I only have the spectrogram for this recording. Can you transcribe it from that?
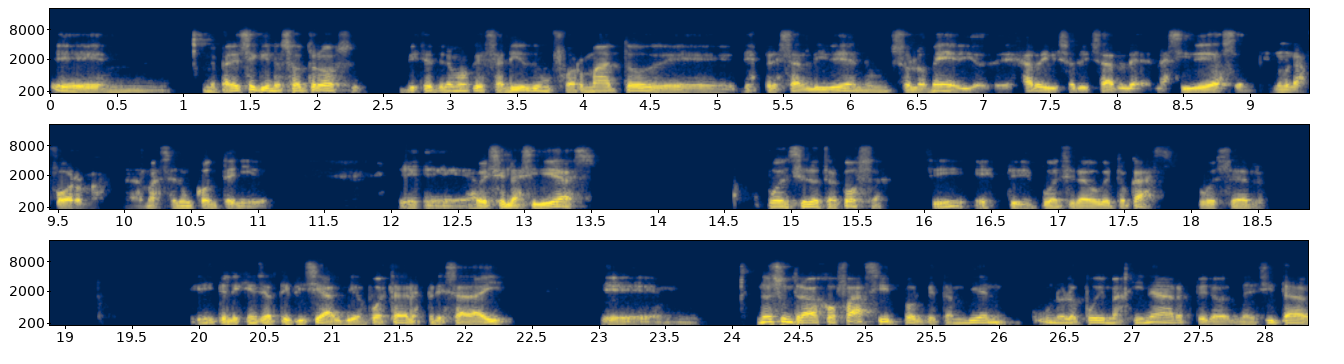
Eh, me parece que nosotros, viste, tenemos que salir de un formato de, expresar la idea en un solo medio, de dejar de visualizar las ideas en, una forma, nada más en un contenido. Eh, a veces las ideas pueden ser otra cosa, ¿sí? Este, pueden ser algo que tocas, puede ser inteligencia artificial, puede estar expresada ahí. Eh, no es un trabajo fácil porque también uno lo puede imaginar, pero necesita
